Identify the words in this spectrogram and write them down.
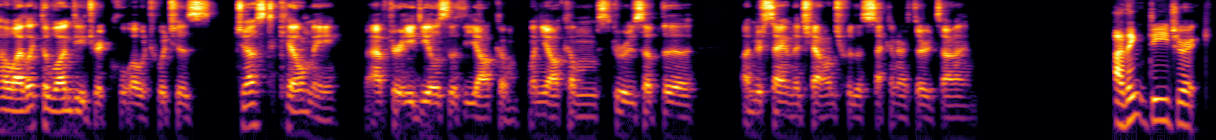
Oh, I like the one Diedrich quote, which is "Just kill me." After he deals with Joachim, when Joachim screws up the understanding the challenge for the second or third time. I think Diedrich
